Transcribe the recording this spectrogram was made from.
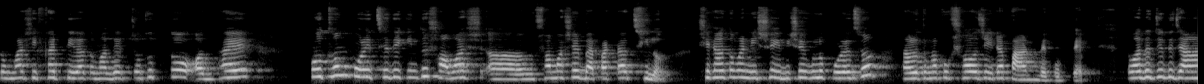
তোমার শিক্ষার্থীরা তোমাদের চতুর্থ অধ্যায়ের প্রথম পরিচ্ছেদে কিন্তু সমাস সমাসের ব্যাপারটা ছিল। সেখানে তোমরা নিশ্চয়ই এই বিষয়গুলো পড়েছো, তাহলে তোমরা খুব সহজে এটা পারবে করতে। তোমাদের যদি জানা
